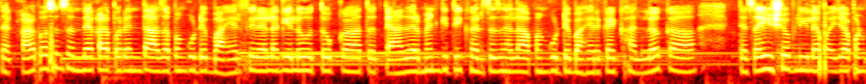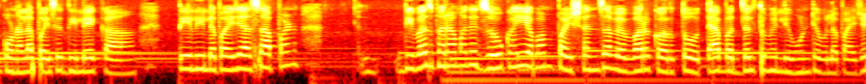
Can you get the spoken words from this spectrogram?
सकाळपासून संध्याकाळपर्यंत आज आपण कुठे बाहेर फिरायला गेलो होतो का? तर त्या दरम्यान किती खर्च झाला? आपण कुठे बाहेर काही खाल्लं का? त्याचा हिशोब लिहिला पाहिजे. आपण कोणाला पैसे दिले का? ते लिहिलं पाहिजे. असं आपण दिवसभरामध्ये जो काही आपण पैशांचा व्यवहार करतो त्याबद्दल तुम्ही लिहून ठेवलं पाहिजे.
